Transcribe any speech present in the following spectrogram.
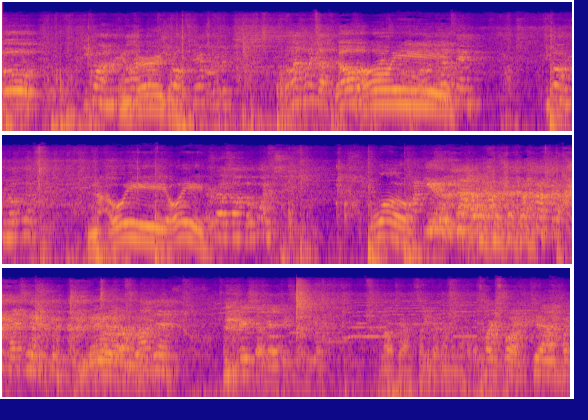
Oh, keep going, Ruben. Don't let go. Keep Inversion. rolling. Scramble, Ruben. Don't let points up. No. Oi! Keep going, Ruben. Don't let Na oi! Oi! There we go. Stop. No points. Whoa! That's it. Round in. Great stuff, guys. You guys. Okay, I'm stuck at the camera now. It's hard scoring. Yeah.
